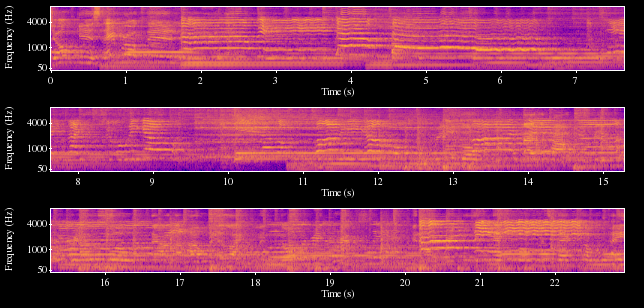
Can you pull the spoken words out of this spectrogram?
joke is. They broke then. Hey,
